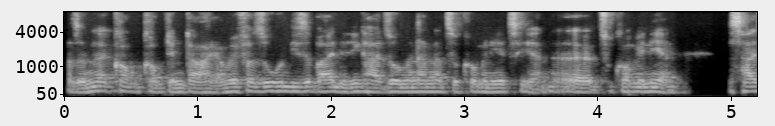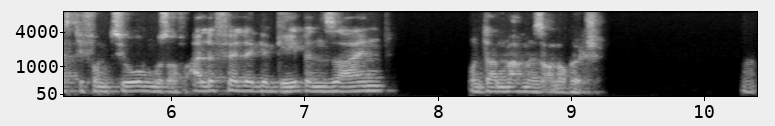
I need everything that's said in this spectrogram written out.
Also ne, kommt, kommt dem daher. Wir versuchen diese beiden Dinge halt so miteinander zu kommunizieren, äh, zu kombinieren. Das heißt, die Funktion muss auf alle Fälle gegeben sein und dann machen wir es auch noch hübsch. Ja.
